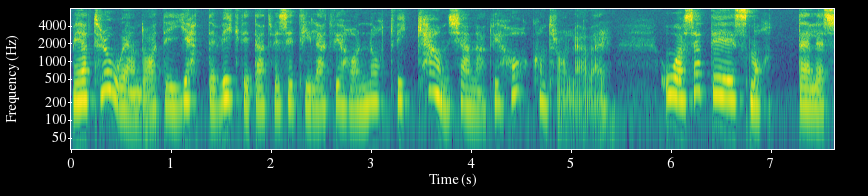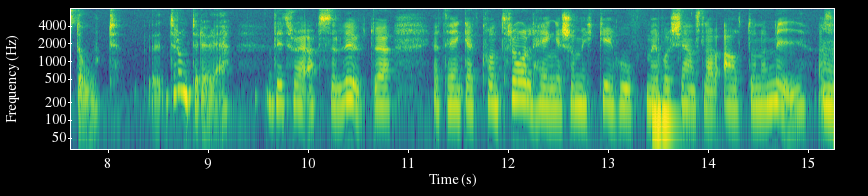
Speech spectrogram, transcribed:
Men jag tror ändå att det är jätteviktigt att vi ser till att vi har något vi kan känna att vi har kontroll över. Oavsett det är smått eller stort. Tror inte du det? Det tror jag absolut. Jag, jag tänker att kontroll hänger så mycket ihop med vår känsla av autonomi. Alltså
